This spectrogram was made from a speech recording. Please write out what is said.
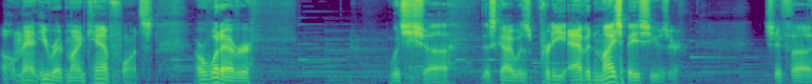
oh man, he read Mein Kampf once, or whatever. Which uh, this guy was a pretty avid MySpace user, Which, if uh,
